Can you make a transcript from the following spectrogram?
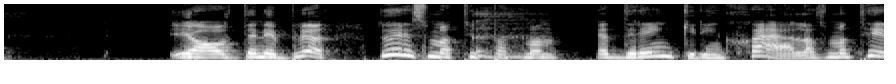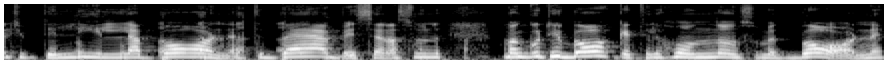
ja, den är blöt. Då är det som att, typ att man, jag dränker din själ. Alltså man ser typ det lilla barnet, bebisen. Alltså man går tillbaka till honom som ett barn.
